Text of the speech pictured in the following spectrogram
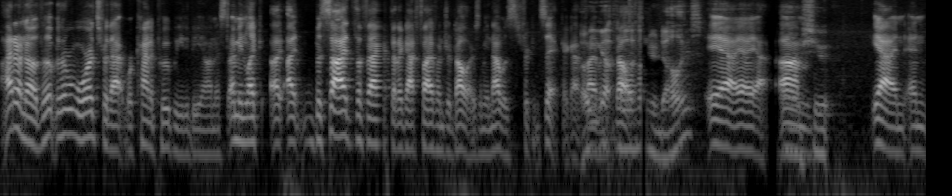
I don't know. The, the rewards for that were kind of poopy, to be honest. I mean, like, I, I besides the fact that I got five hundred dollars. I mean, that was freaking sick. I got Oh, five you hundred dollars. hundred dollars? Yeah, yeah, yeah. Oh Um, shoot! Yeah, and and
